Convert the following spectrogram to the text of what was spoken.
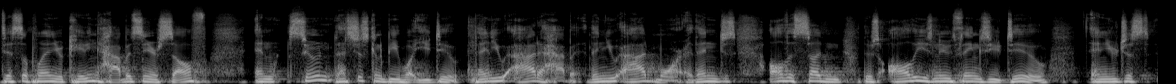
discipline, you're creating habits in yourself, and soon that's just going to be what you do. Then you add a habit, then you add more, and then just all of a sudden there's all these new things you do, and you're just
